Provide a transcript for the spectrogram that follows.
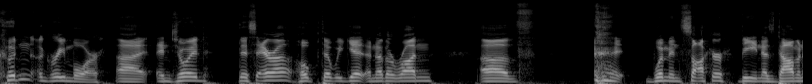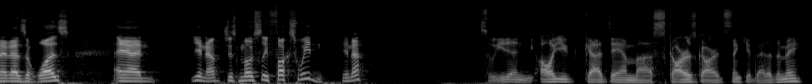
Couldn't agree more. Uh, enjoyed this era. Hope that we get another run of women's soccer being as dominant as it was, and you know, just mostly fuck Sweden. You know. Sweden, all you goddamn uh, scars guards think you're better than me.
